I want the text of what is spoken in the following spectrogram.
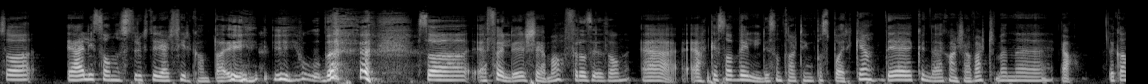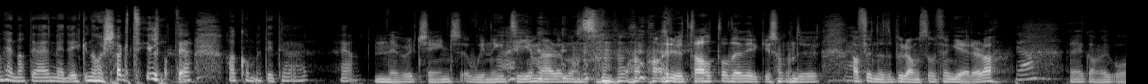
Så jeg er litt sånn strukturert firkanta i, i, hodet. Så jeg følger skjema, for å si det sånn. Jeg, jeg er ikke så veldig som tar ting på sparket. Det kunne jeg kanskje ha vært, men eh, ja. Det kan hende at det er en medvirkende årsak til at jeg har kommet dit jeg er. Ja. Never change a winning Nei. team, er det noen som har uttalt. Og det virker som du ja. har funnet et program som fungerer, da. Ja. Det kan vi gå,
